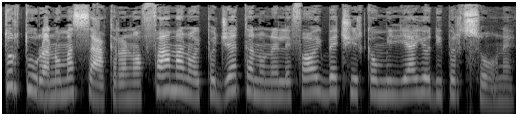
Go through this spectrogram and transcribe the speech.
Torturano, massacrano, affamano e poi gettano nelle foibe circa un migliaio di persone.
